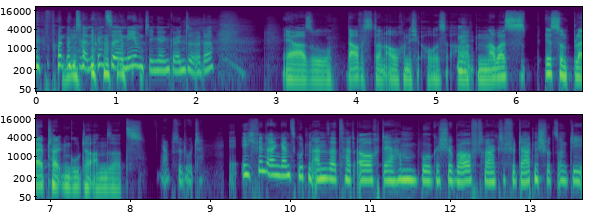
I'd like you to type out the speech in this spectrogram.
von Unternehmen zu Unternehmen tingeln könnte, oder? Ja, so darf es dann auch nicht ausarten. Nee. Aber es ist und bleibt halt ein guter Ansatz. Absolut. Ich finde, einen ganz guten Ansatz hat auch der hamburgische Beauftragte für Datenschutz und die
